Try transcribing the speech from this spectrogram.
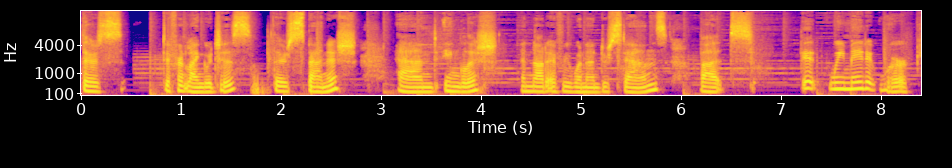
There's different languages there's Spanish and English and not everyone understands, but it we made it work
